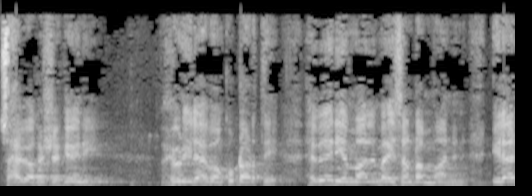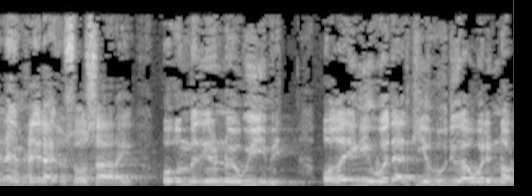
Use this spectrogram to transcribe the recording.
saxaabi baa ka sheekaynayay wuxuu ihi ilaah baan ku dhaartee habeeniya maalin ma aysan dhammaanin. Ilaa nabi ilaahay u soo saaray oo u madiine noogu yimid odaygii wadaadkii yahuudigaa weli nool.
